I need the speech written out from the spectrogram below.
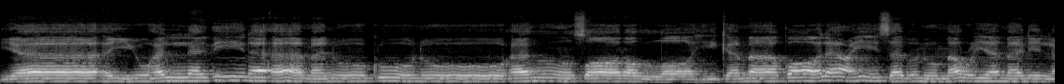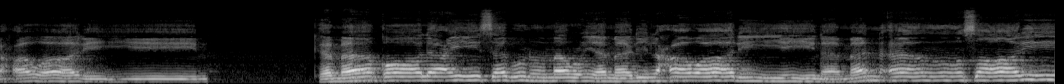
يا أيها الذين آمنوا كونوا أنصار الله كما قال عيسى ابن مريم للحواريين. كما قال عيسى ابن مريم للحواريين من أنصاري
